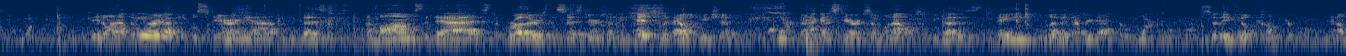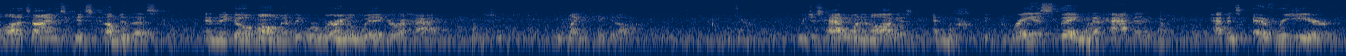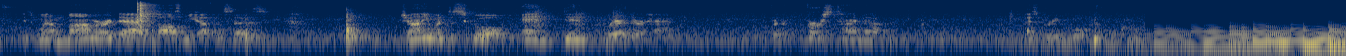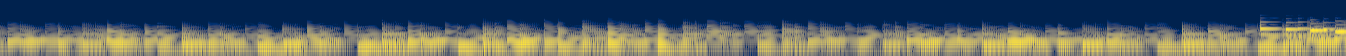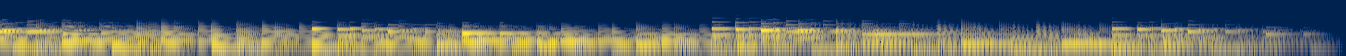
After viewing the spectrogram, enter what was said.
They don't have to worry about people staring at them because the moms, the dads, the brothers, the sisters, and the kids with alopecia, Yeah. they're not going to stare at someone else because they live it every day. Yeah. So they feel comfortable. And a lot of times kids come to this and they go home and if they were wearing a wig or a hat, they might take it off. Yeah. We just had one in August, and the greatest thing that happened, happens every year, is when a mom or a dad calls me up and says, Johnny went to school and didn't wear their hat for the first time ever. That's pretty cool.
